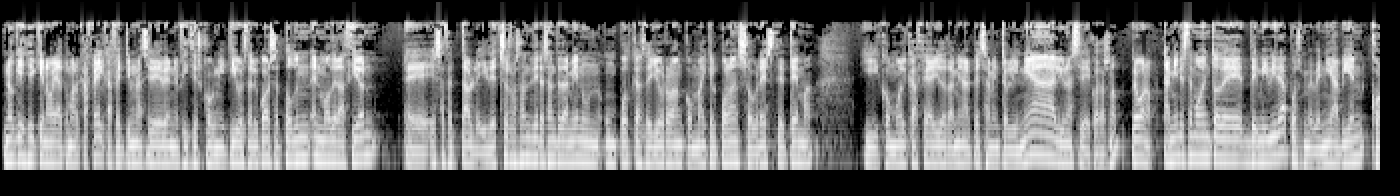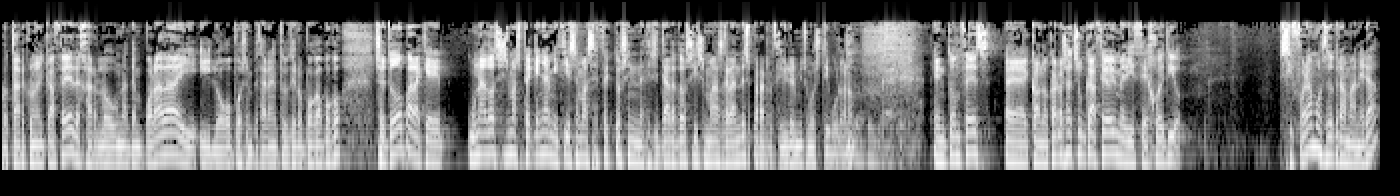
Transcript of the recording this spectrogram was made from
No quiere decir que no vaya a tomar café. El café tiene una serie de beneficios cognitivos tal y cual. O sea, todo en en moderación eh, es aceptable. Y de hecho es bastante interesante también un, un podcast de Joe Rogan con Michael Pollan sobre este tema y cómo el café ayuda también al pensamiento lineal y una serie de cosas, ¿no? Pero bueno, a mí en este momento de, de mi vida pues me venía bien cortar con el café, dejarlo una temporada y, luego pues empezar a introducirlo poco a poco, sobre todo para que una dosis más pequeña me hiciese más efecto sin necesitar dosis más grandes para recibir el mismo estímulo, ¿no? Entonces, eh, cuando Carlos ha hecho un café hoy me dice, joder, tío, si fuéramos de otra manera,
